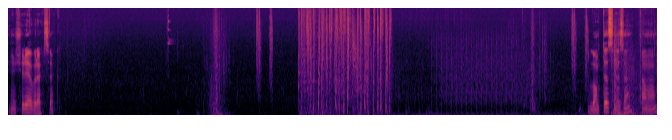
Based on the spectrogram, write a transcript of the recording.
Şunu şuraya bıraksak. Long'tasınız ha? Tamam.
